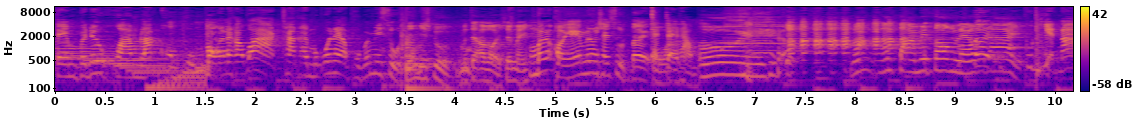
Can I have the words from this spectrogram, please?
เต็มไปด้วยความรักของผมบอกเลยนะครับว่าชาไข่มุกเนี่ยผมไม่มีสูตรไม่มีสูตรมันจะอร่อยใช่ไหมไม่ขออย่างงี้ไม่ต้องใช้สูตรเต้ยแต่ใจทำโอ้ย น้ำน้ำตาลไม่ต้องแล้วเต้ก็ยได้ กูเกลียดหน้า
